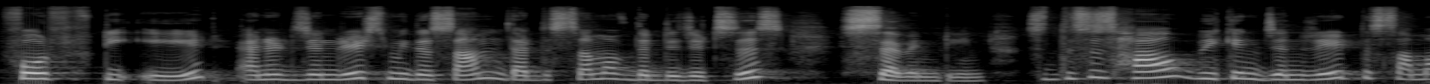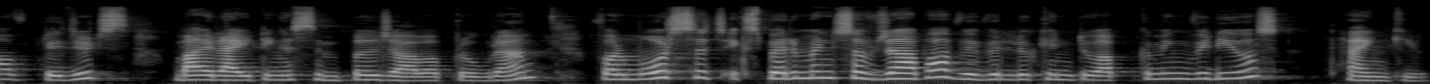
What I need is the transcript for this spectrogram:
458 and it generates me the sum that the sum of the digits is 17. So this is how we can generate the sum of digits by writing a simple Java program. For more such experiments of Java, we will look into upcoming videos. Thank you.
